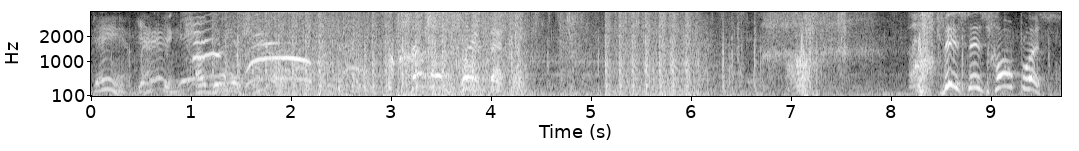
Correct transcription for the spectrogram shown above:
Damn, that thing's ugly as hell. Someone plant that thing. This is hopeless.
